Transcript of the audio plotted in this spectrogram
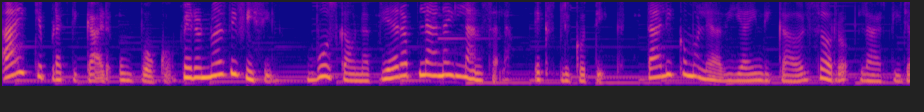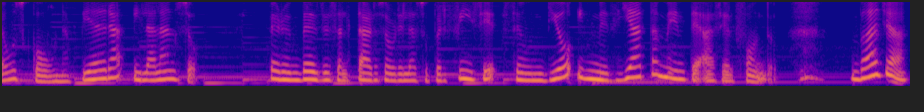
hay que practicar un poco, pero no es difícil. Busca una piedra plana y lánzala, explicó Tic. Tal y como le había indicado el zorro, la ardilla buscó una piedra y la lanzó. Pero en vez de saltar sobre la superficie, se hundió inmediatamente hacia el fondo. Vaya,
